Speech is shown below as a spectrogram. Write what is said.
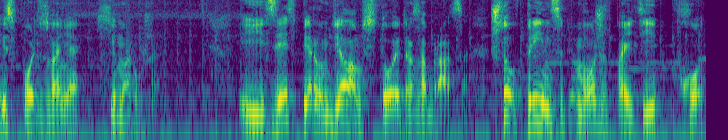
использования химоружия. И здесь первым делом стоит разобраться, что в принципе может пойти в ход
